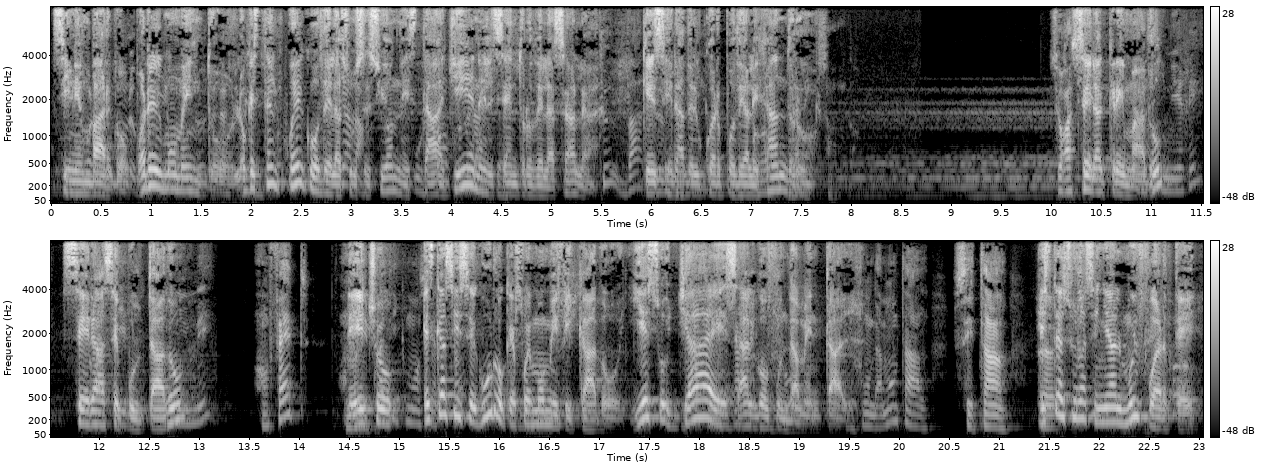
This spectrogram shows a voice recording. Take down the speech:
Sin embargo, por el momento, lo que está en juego de la sucesión está allí en el centro de la sala. ¿Qué será del cuerpo de Alejandro? ¿Será cremado? ¿Será sepultado? De hecho, es casi seguro que fue momificado y eso ya es algo fundamental. Esta es una señal muy fuerte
